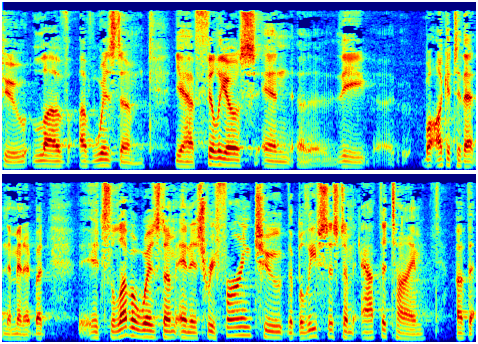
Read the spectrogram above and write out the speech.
to love of wisdom. You have philios and uh, the, uh, well, I'll get to that in a minute, but it's the love of wisdom, and it's referring to the belief system at the time of the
